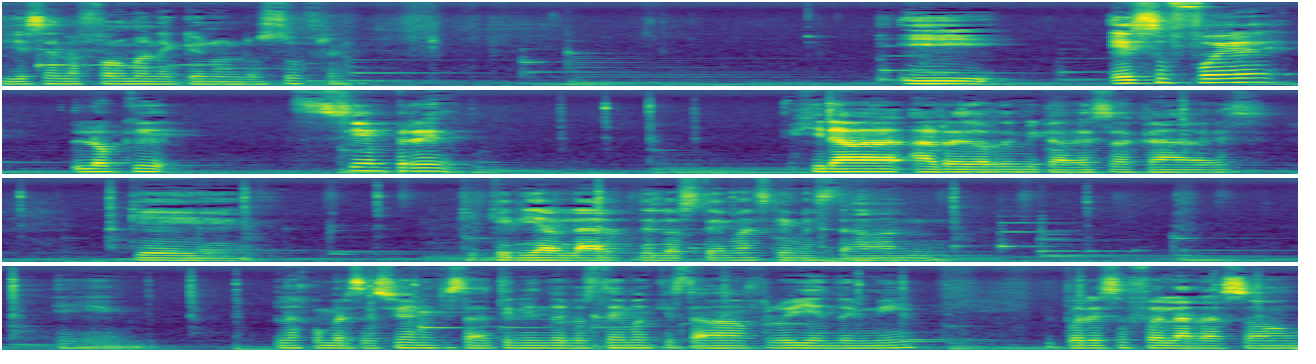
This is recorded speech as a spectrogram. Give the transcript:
Y esa es la forma en la que uno lo sufre. Y eso fue lo que siempre giraba alrededor de mi cabeza cada vez que, que quería hablar de los temas que me estaban las conversaciones que estaba teniendo, los temas que estaban fluyendo en mí. Y por eso fue la razón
